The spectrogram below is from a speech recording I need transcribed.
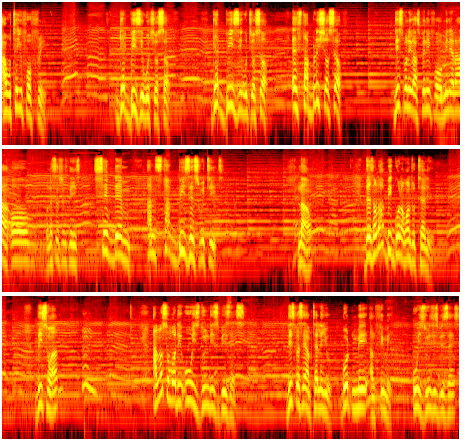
I will tell you for free. Get busy with yourself. Get busy with yourself. Establish yourself. This money you are spending for mineral or unnecessary things, save them and start business with it. Now, there's another big one I want to tell you. This one, hmm, I'm not somebody who is doing this business. This person I'm telling you, both male and female, who is doing this business,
